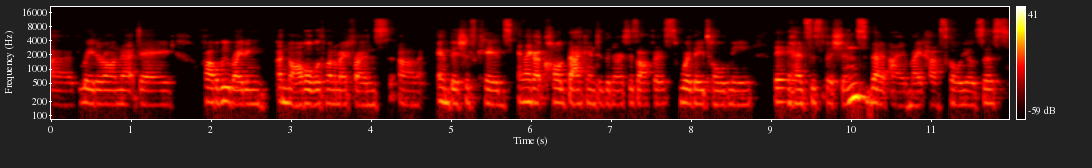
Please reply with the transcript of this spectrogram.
uh, later on that day, probably writing a novel with one of my friends, uh, ambitious kids, and I got called back into the nurse's office where they told me they had suspicions that I might have schooliosis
